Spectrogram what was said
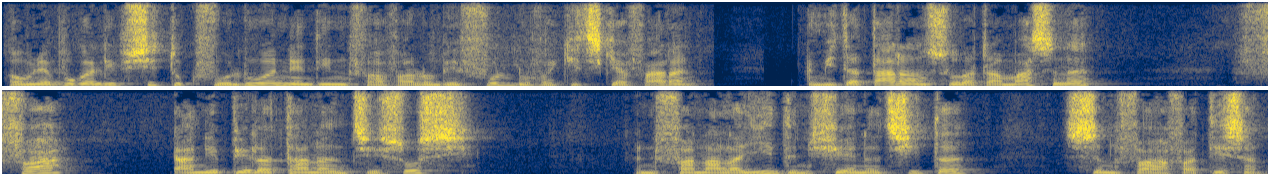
Ao amin'ny Apokalypsy toko voalohany ny andininy fahavalo ambin'ny folo no vakintsika farany. Mitantara ny soratra masina fa any am-pelatanan'i Jesosy ny fanalahidy ny fiainan-tsy hita sy ny fahafatesana.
